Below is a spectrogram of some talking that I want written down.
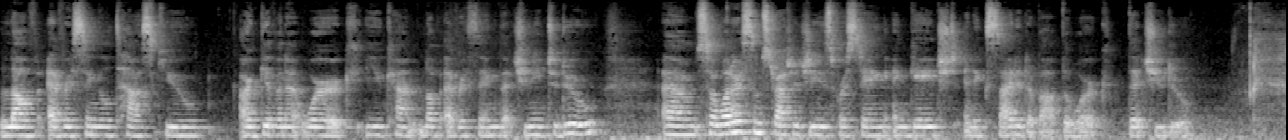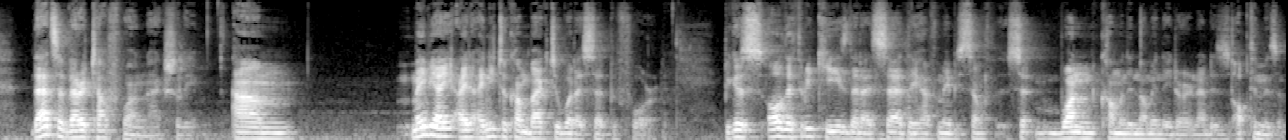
love every single task you are given at work, you can't love everything that you need to do. Um, so, what are some strategies for staying engaged and excited about the work that you do? That's a very tough one, actually. Um, maybe I, I, I, need to come back to what I said before. Because all the three keys that I said, they have maybe some one common denominator, and that is optimism.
